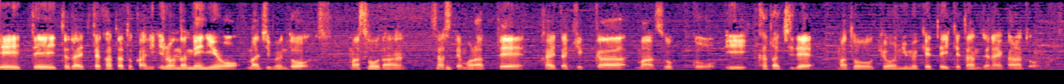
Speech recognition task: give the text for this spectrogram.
えていただいてた方とかにいろんなメニューを、まあ、自分と、まあ、相談させてもらって変えた結果、まあ、すごくこういい形で、まあ、東京に向けていけたんじゃないかなと思います。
